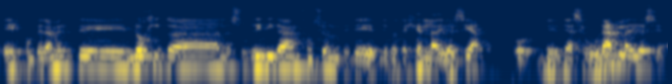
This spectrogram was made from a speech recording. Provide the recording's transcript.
es completamente lógica su crítica en función de, de proteger la diversidad, o de, asegurar la diversidad.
